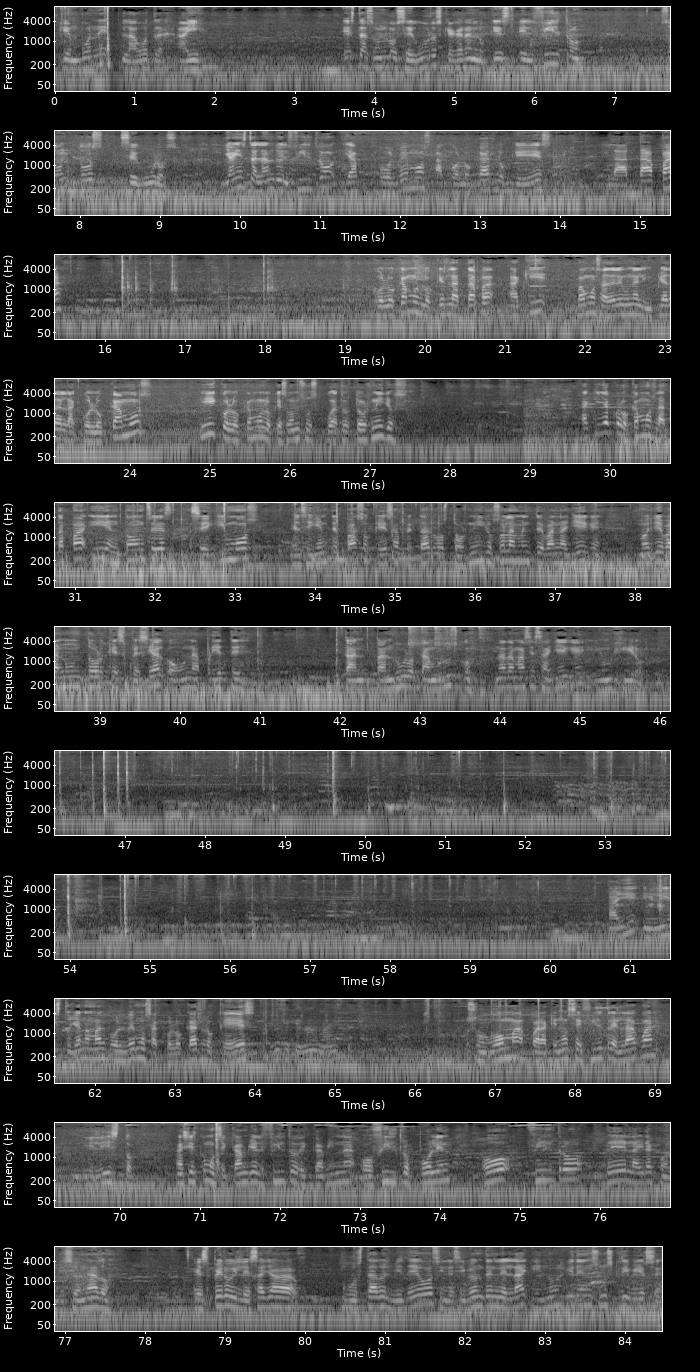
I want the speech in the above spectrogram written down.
que embone la otra ahí. Estas son los seguros que agarran lo que es el filtro. Son dos seguros. Ya instalando el filtro ya volvemos a colocar lo que es la tapa. Colocamos lo que es la tapa. Aquí vamos a darle una limpiada la colocamos y colocamos lo que son sus cuatro tornillos aquí ya colocamos la tapa y entonces seguimos el siguiente paso que es apretar los tornillos. Solamente van a llegue no llevan un torque especial o un apriete tan, tan duro tan brusco. Nada más es a llegue y un giro ahí y listo. Ya nomás volvemos a colocar lo que es su goma para que no se filtre el agua y listo. Así es como se cambia el filtro de cabina o filtro polen o filtro del aire acondicionado. Espero y les haya gustado el video. Si les sirvió denle like y no olviden suscribirse.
